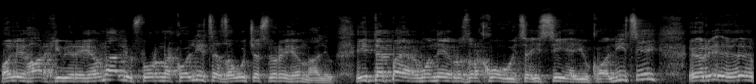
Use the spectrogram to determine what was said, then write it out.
олігархів і регіоналів створена коаліція за участю регіоналів. І тепер вони розраховуються із цією коаліцією е, е,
